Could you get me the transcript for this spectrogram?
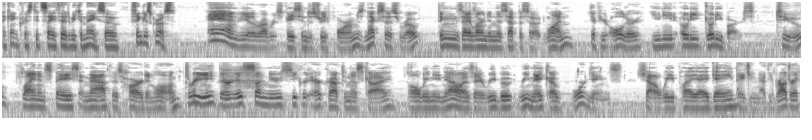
Again, Chris did say third week of May, so fingers crossed. And via the Roberts Space Industry forums, Nexus wrote Things I learned in this episode. One, if you're older, you need Odie Goody bars. Two, flying in space and math is hard and long. Three, there is some new secret aircraft in the sky. All we need now is a reboot remake of War Games. Shall we play a game? Paging Matthew Broderick.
